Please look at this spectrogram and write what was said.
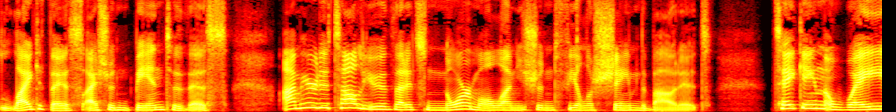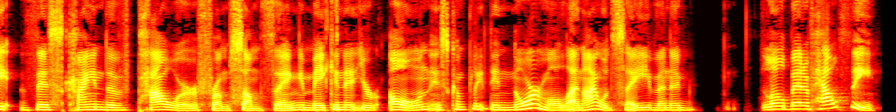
like this, I shouldn't be into this, I'm here to tell you that it's normal and you shouldn't feel ashamed about it. Taking away this kind of power from something, and making it your own, is completely normal, and I would say even a little bit of healthy.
